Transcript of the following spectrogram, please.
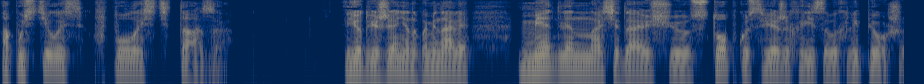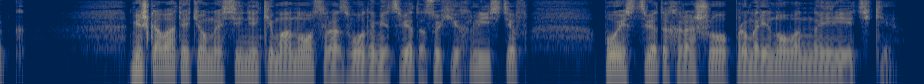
опустилось в полость таза. Ее движения напоминали медленно оседающую стопку свежих рисовых лепешек. Мешковатое темно-синее кимоно с разводами цвета сухих листьев, пояс цвета хорошо промаринованной редьки —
